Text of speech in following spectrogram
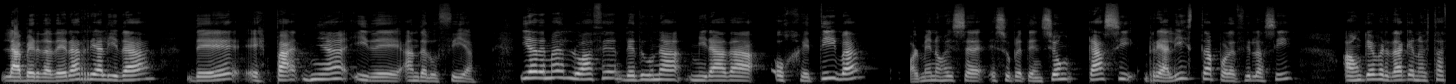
la verdadera realidad de España y de Andalucía. Y además lo hace desde una mirada objetiva, o al menos esa es su pretensión, casi realista, por decirlo así, aunque es verdad que no está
